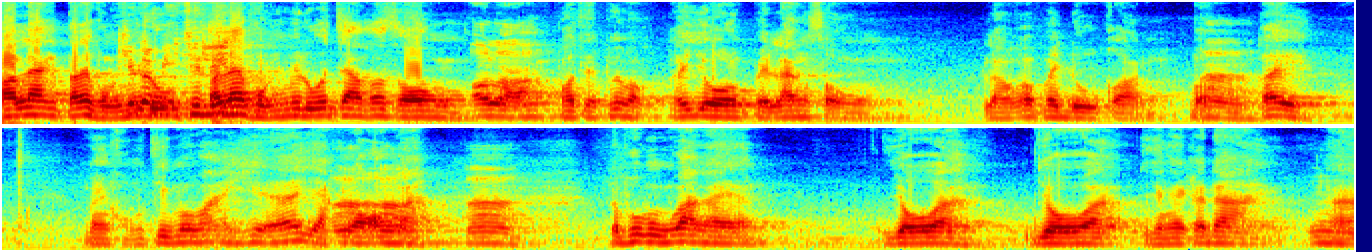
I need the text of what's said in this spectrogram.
ตอนแรกตอนแรกผมคิดไม่ว่ารู้มีอิทธิฤทธิ์ ตอนแรกผมไม่รู้ว่าเจ้าเขาทรง เอาเหรอ พอเสร็จเพื่อนบอกเฮ้ยโยนเป็นร่างทรง เราก็ไปดูก่อนบอกอ่า เฮ้ยแม่งของจริงมาว่าไอ้เฮ้ยอยากลองอะ อ่า แล้วพวกมึงว่าไงอะโยอะโยอะยังไงก็ได้ อ่า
